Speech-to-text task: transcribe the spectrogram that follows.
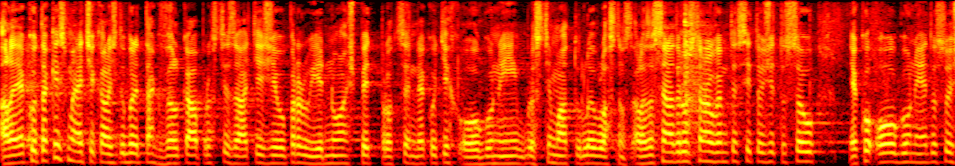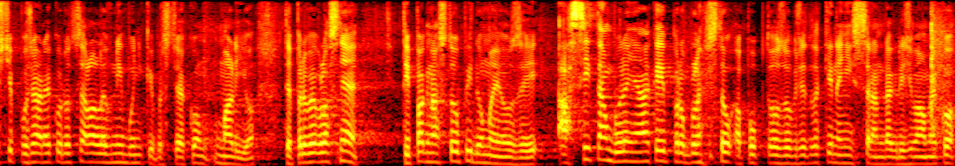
Ale jako taky jsme nečekali, že to bude tak velká prostě zátěž, že opravdu 1 až 5% jako těch oogoní prostě má tuhle vlastnost. Ale zase na druhou stranu vemte si to, že to jsou jako oogony, to jsou ještě pořád jako docela levné buňky, prostě jako malý. Jo. Teprve vlastně ty pak nastoupí do mejozy, asi tam bude nějaký problém s tou apoptozou, protože to taky není sranda, když vám jako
